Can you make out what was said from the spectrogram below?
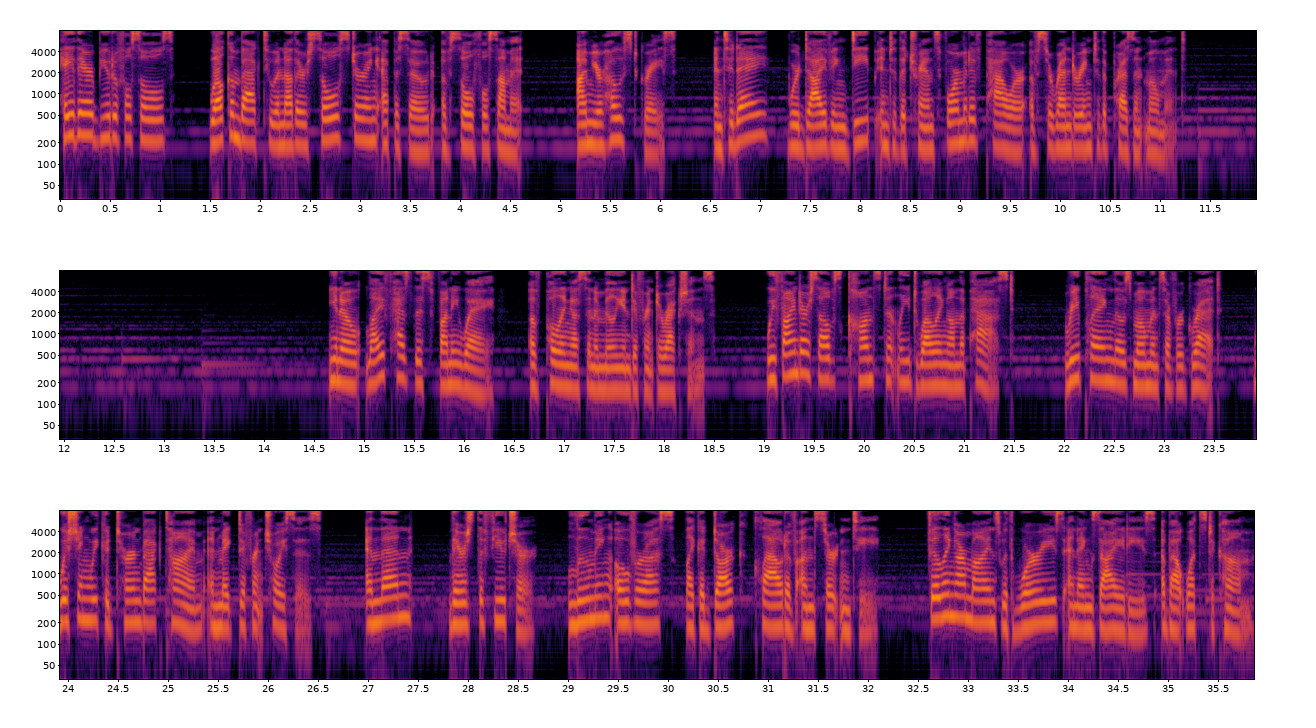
Hey there, beautiful souls. Welcome back to another soul stirring episode of Soulful Summit. I'm your host, Grace, and today we're diving deep into the transformative power of surrendering to the present moment. You know, life has this funny way of pulling us in a million different directions. We find ourselves constantly dwelling on the past, replaying those moments of regret, wishing we could turn back time and make different choices. And then there's the future looming over us like a dark cloud of uncertainty, filling our minds with worries and anxieties about what's to come.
